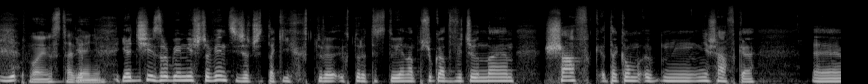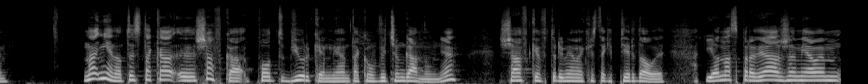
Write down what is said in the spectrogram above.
yep. w moim ustawieniu. Yep. Ja dzisiaj zrobiłem jeszcze więcej rzeczy takich, które, które testuję. Na przykład wyciągnąłem szafkę, taką, mm, nie szafkę, e, no nie, no to jest taka e, szafka pod biurkiem, miałem taką wyciąganą, nie? Szafkę, w której miałem jakieś takie pierdoły. I ona sprawiała, że miałem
